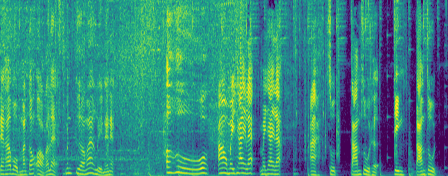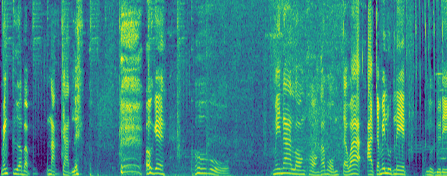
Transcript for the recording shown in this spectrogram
นะครับผม มันต้องออกก็แหละ มันเกลือมากเลยนะเนี่ย โอ้โห อ้าวไม่ใช่แล้วไม่ใช่แล้ว อะสูตรตามสูตรเถอะ จริง ตามสูตร แม่งเกลือแบบหนักจัดเลย โอเค โอ้โห ไม่น่าลองของครับผม แต่ว่าอาจจะไม่หลุดเลทหลุดอยู่ดี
